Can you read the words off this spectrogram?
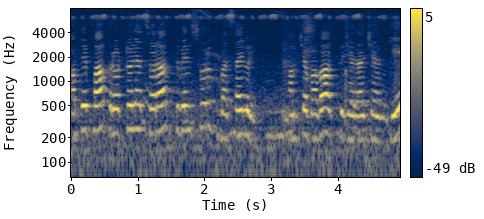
आपले पाप रोडटोल्या चोराक तुवें सुर्ग बसायलोय. आमच्या बाबाक तुज्या राज्यान घे.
